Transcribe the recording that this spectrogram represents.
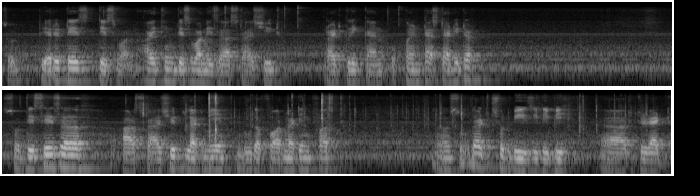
So there it is this one. I think this one is a style sheet. Right click and open test editor. So this is a our style sheet. Let me do the formatting first uh, so that should be easily be uh, read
